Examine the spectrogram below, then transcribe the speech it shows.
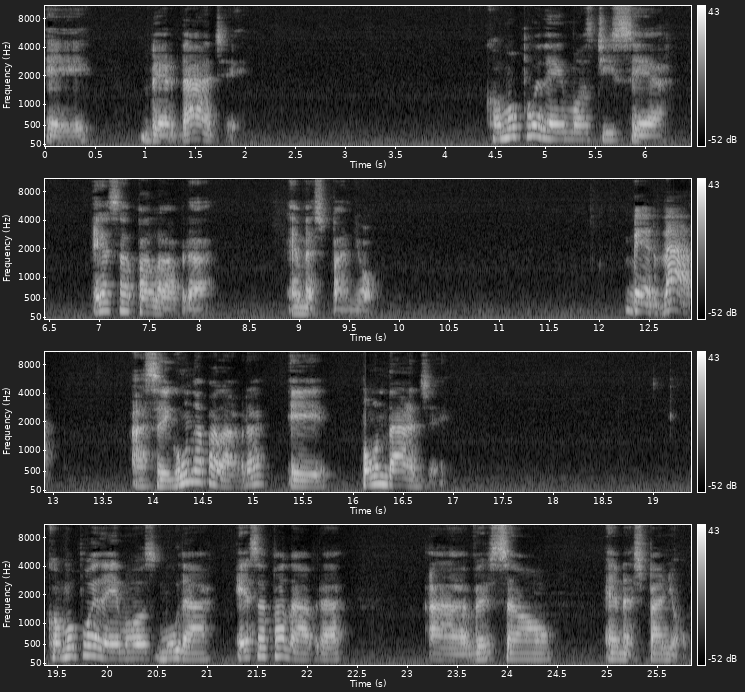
é verdade. Como podemos dizer essa palavra em espanhol? Verdad. A segunda palavra é bondade. Como podemos mudar essa palavra à versão em espanhol?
